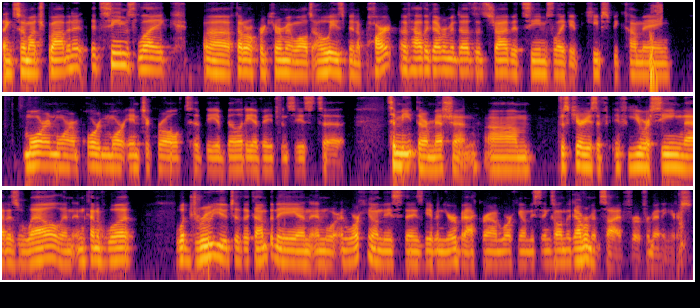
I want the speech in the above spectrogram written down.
Thanks so much, Bob. And it, it seems like uh, federal procurement, while it's always been a part of how the government does its job, it seems like it keeps becoming more and more important, more integral to the ability of agencies to to meet their mission. Um, just curious if, if you are seeing that as well and, and kind of what what drew you to the company and, and and working on these things given your background working on these things on the government side for for many years.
